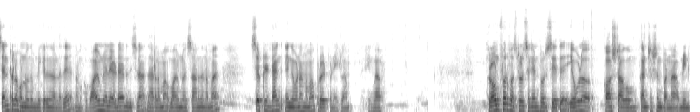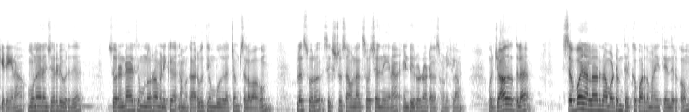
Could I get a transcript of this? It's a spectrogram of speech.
சென்டரில் கொண்டு வந்து முடிக்கிறது நல்லது. நமக்கு வாயு நிலை இடம் இருந்துச்சுன்னா தாராளமாக வாயு நிலை சார்ந்து நம்ம செப்டி டேங்க் எங்கே வேணால் நம்ம ப்ரொவைட் பண்ணிக்கலாம். ஓகேங்களா ground floor first floor second floor சேர்த்து எவ்வளோ காஸ்ட் ஆகும் கன்ஸ்ட்ரக்ஷன் பண்ண அப்படின்னு கேட்டிங்கன்னா மூணாயிரம் சதுரடி வருது. ஸோ ரெண்டாயிரத்தி முந்நூறுரூவா மணிக்கு நமக்கு அறுபத்தி ஒம்பது லட்சம் செலவாகும். ப்ளஸ் ஒரு சிக்ஸ் டு செவன் லேக்ஸ் வச்சுருந்தீங்கன்னா இன்டீரியரோட அட்டகாசம் பண்ணிக்கலாம். உங்கள் ஜாதகத்தில் செவ்வாய் நல்லா இருந்தால் மட்டும் தெற்கு பார்த்த மனை தேர்ந்தெடுக்கும்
